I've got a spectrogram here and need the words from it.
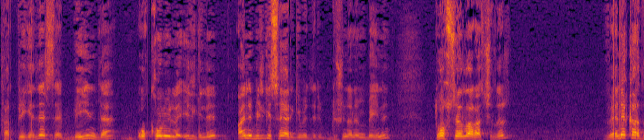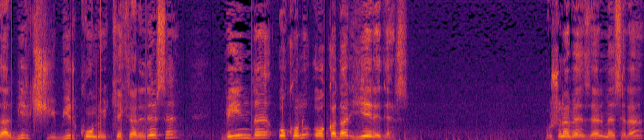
tatbik ederse beyin de o konuyla ilgili aynı bilgisayar gibidir düşünenin beyni. Dosyalar açılır ve ne kadar bir kişi bir konuyu tekrar ederse beyinde o konu o kadar yer eder. Bu şuna benzer. Mesela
